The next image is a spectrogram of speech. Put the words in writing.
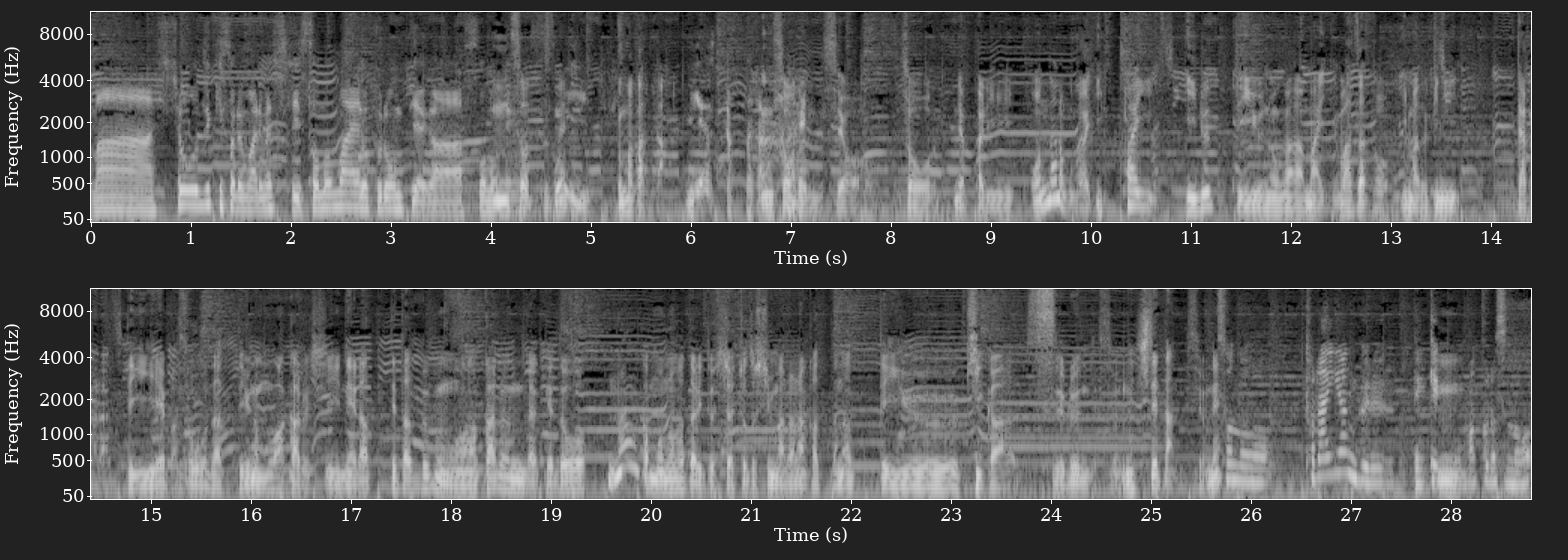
まあ、正直それもありますし、その前のフロンティアが、そのうん辺そうですごいうまかった。見やすかったから。うんそうなんですよ。そう。やっぱり女の子がいっぱいいるっていうのが、まあ、わざと今時にだからって言えばそうだっていうのも分かるし狙ってた部分も分かるんだけどなんか物語としてはちょっと締まらなかったなっていう気がするんですよね。してたんですよね。そのトライアングルって結うん。構マクロスの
